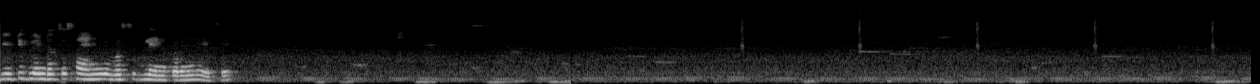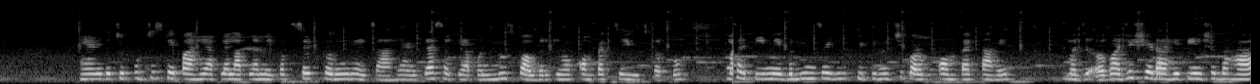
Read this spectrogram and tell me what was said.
ब्युटी ब्लेंडरच्या साहाय्याने व्यवस्थित ब्लेंड करून घ्यायचे आणि त्याची पुढची स्टेप आहे आपल्याला आपला मेकअप सेट करून घ्यायचा आहे आणि त्यासाठी आपण लूज पावडर किंवा कॉम्पॅक्टचा यूज करतो. त्यासाठी मेबलिनचं ही फिटमीची कॉम्पॅक्ट आहे. माझी माझी शेड आहे तीनशे दहा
